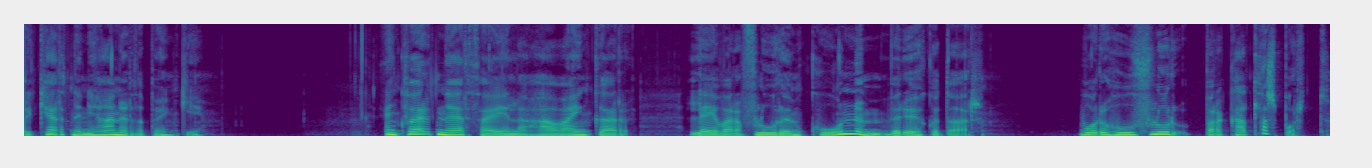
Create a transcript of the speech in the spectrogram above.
er kernin í hannirðaböngi. En hvernig er það eiginlega að hafa engar leifar að flúruðum konum verið aukvöldaðar. Voru húðflúr bara kallasport?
